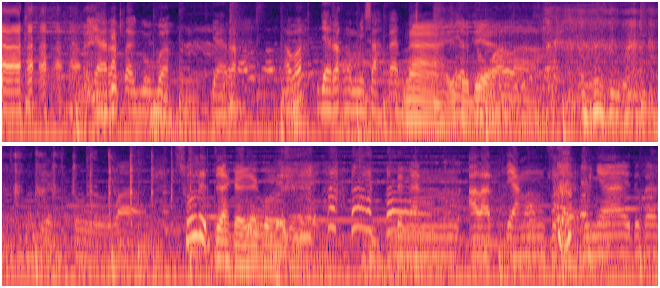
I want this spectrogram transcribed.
Jarak. Kita gubah. jarak Apa? jarak memisahkan nah itu dia sulit ya kayaknya gue dengan alat yang kita punya itu kan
